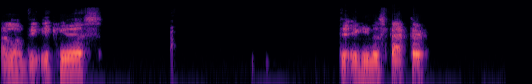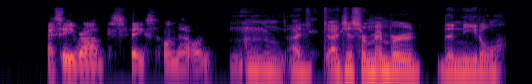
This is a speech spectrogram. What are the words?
I love the ickiness. The ickiness factor. I see Rob's face on that one. Mm, I I just remembered the needle.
